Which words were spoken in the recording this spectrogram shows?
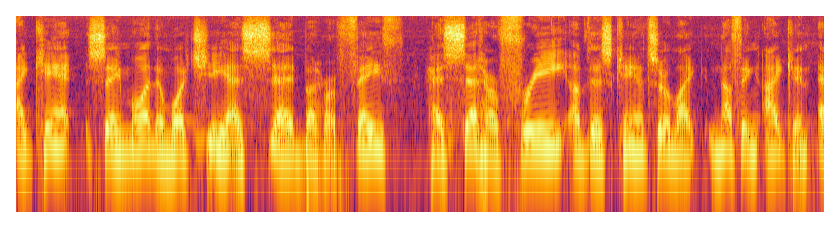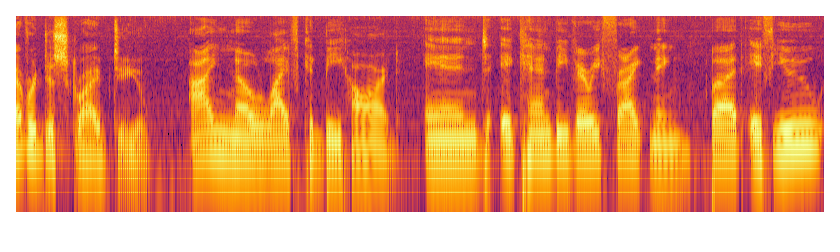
I can't say more than what she has said, but her faith has set her free of this cancer like nothing I can ever describe to you. I know life could be hard and it can be very frightening. But if you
